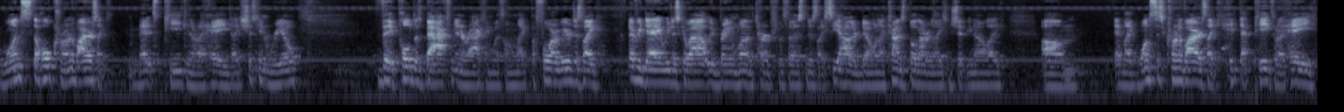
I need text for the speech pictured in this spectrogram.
once the whole coronavirus like met its peak, and they're like, "Hey, like shit's getting real." they pulled us back from interacting with them. Like before, we were just like every day we just go out, we'd bring one of the Terps with us and just like see how they're doing, like kind of just build our relationship, you know, like um and like once this coronavirus like hit that peak, they're like, hey,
